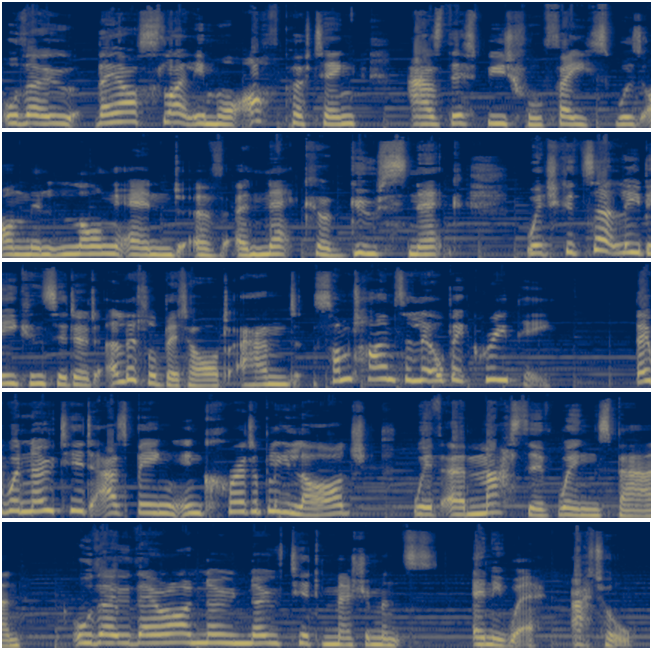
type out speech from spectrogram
Although they are slightly more off putting, as this beautiful face was on the long end of a neck, a goose neck, which could certainly be considered a little bit odd and sometimes a little bit creepy. They were noted as being incredibly large, with a massive wingspan, although there are no noted measurements anywhere at all.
